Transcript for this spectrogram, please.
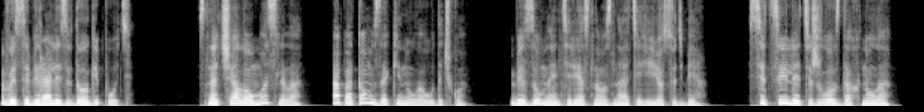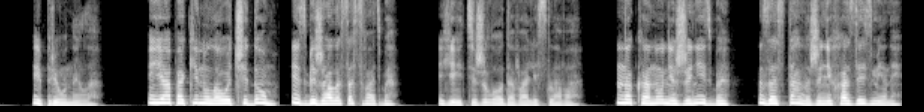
вы собирались в долгий путь. Сначала умаслила, а потом закинула удочку. Безумно интересно узнать о ее судьбе. Сицилия тяжело вздохнула и приуныла. Я покинула отчий дом и сбежала со свадьбы. Ей тяжело давались слова. Накануне женитьбы застала жениха за изменой.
